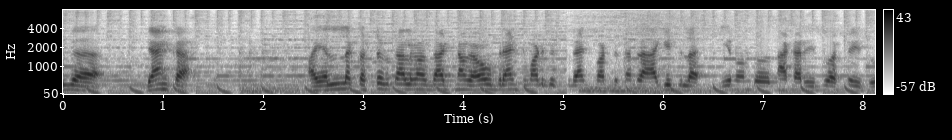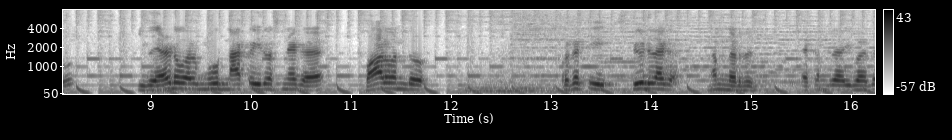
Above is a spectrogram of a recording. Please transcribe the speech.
ಈಗ ಬ್ಯಾಂಕ ಆ ಎಲ್ಲ ಕಷ್ಟದ ಕಾಲಗಳ ದಾಟಿ ನಾವು ಯಾವಾಗ ಬ್ರ್ಯಾಂಚ್ ಮಾಡಬೇಕು ಬ್ರ್ಯಾಂಚ್ ಮಾಡ್ಬೇಕಂದ್ರೆ ಆಗಿದ್ದಿಲ್ಲ. ಏನೊಂದು ನಾಲ್ಕಾರು ಇದ್ದು ಅಷ್ಟೇ ಇದ್ದು. ಇದು ಎರಡು ವರ್, ಮೂರು, ನಾಲ್ಕು, ಐದು ವರ್ಷನ್ಯಾಗ ಭಾಳ ಒಂದು ಪ್ರಗತಿ ಸ್ಪೀಡ್ದಾಗ ನಮ್ಗೆ ನಡೆದೈತಿ. ಯಾಕಂದ್ರೆ ಇವಾಗ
